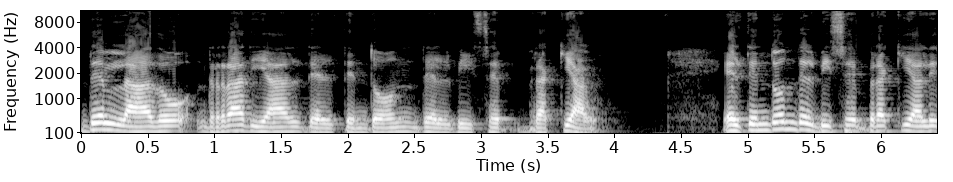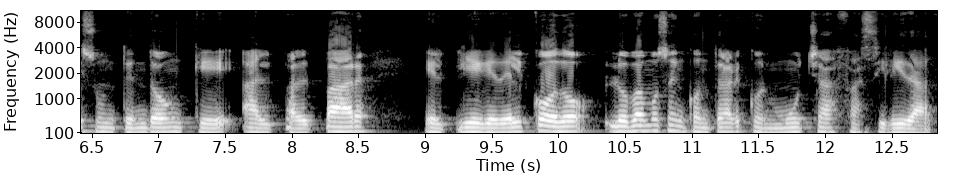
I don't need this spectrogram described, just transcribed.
del lado radial del tendón del bíceps braquial. El tendón del bíceps braquial es un tendón que al palpar el pliegue del codo lo vamos a encontrar con mucha facilidad.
